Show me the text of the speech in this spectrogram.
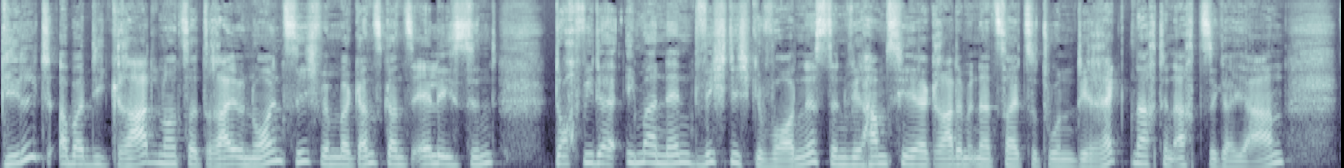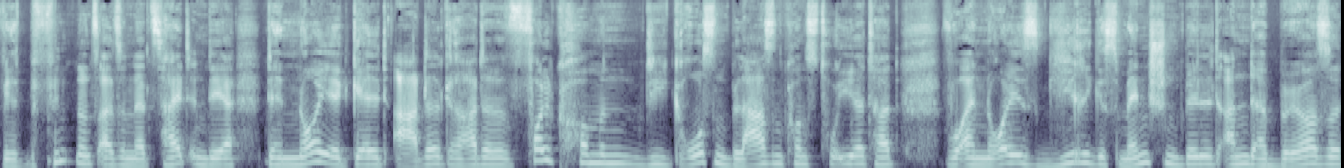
gilt, aber die gerade 1993, wenn wir ganz, ganz ehrlich sind, doch wieder immanent wichtig geworden ist. Denn wir haben es hier ja gerade mit einer Zeit zu tun, direkt nach den 80er Jahren. Wir befinden uns also in der Zeit, in der der neue Geldadel gerade vollkommen die großen Blasen konstruiert hat, wo ein neues, gieriges Menschenbild an der Börse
